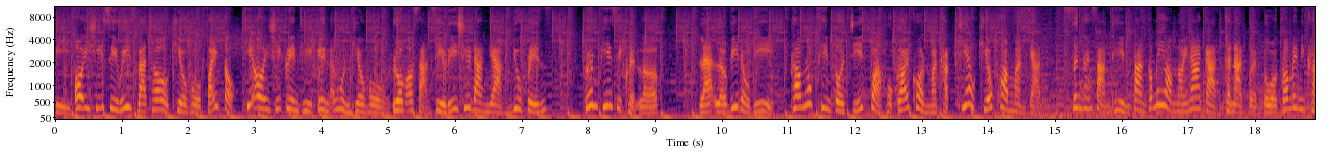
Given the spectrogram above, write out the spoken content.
ปี โออิชิซีรีส์ Battle เคียวโฮไฟโตที่โออิชิกรีนทีกลิ่นองุ่นเคียวโฮรวมเอา 3 ซีรีส์ชื่อดังอย่าง You Prince รุ่น พี่ Secret Love และ Lovey Dovey พร้อมลูกทีมตัวจี๊ดกว่า 600 คนมาขับเคี่ยวเคี้ยวความมันกัน ซึ่งทั้ง 3 ทีมต่างก็ไม่ยอมน้อยหน้ากัน ขนาดเปิดตัวก็ไม่มีใคร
